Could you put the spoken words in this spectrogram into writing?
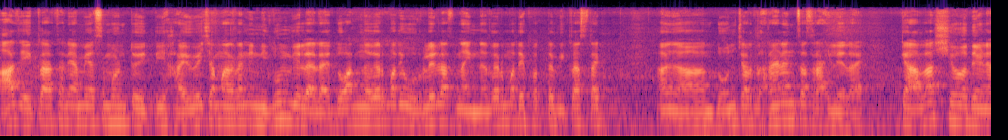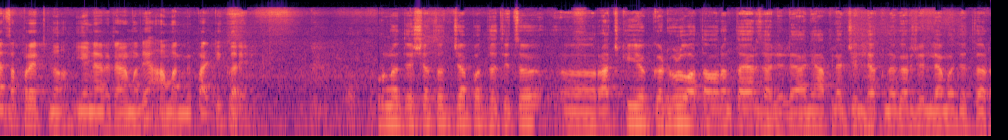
आज एका अर्थाने आम्ही असं म्हणतोय की हायवेच्या मार्गाने निघून गेलेला आहे. तो आज नगरमध्ये उरलेलाच नाही. नगरमध्ये फक्त विकास त्या दोन चार घराण्यांचाच राहिलेला आहे. त्याला शह देण्याचा प्रयत्न येणाऱ्या काळामध्ये आम आदमी पार्टी करेल. पूर्ण देशातच ज्या पद्धतीचं राजकीय गढूळ वातावरण तयार झालेलं आहे आणि आपल्या जिल्ह्यात नगर जिल्ह्यामध्ये तर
